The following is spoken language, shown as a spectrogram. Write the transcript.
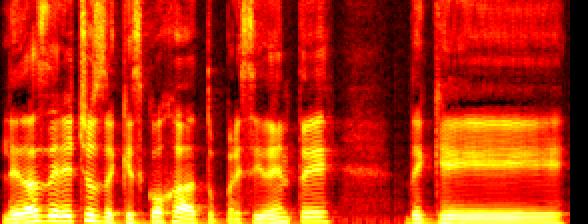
Le das derechos de que escoja a tu presidente, de que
